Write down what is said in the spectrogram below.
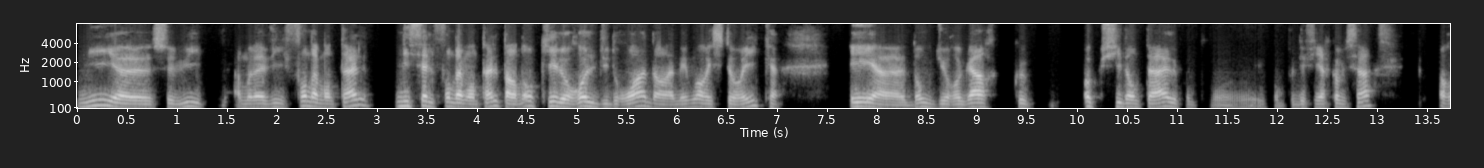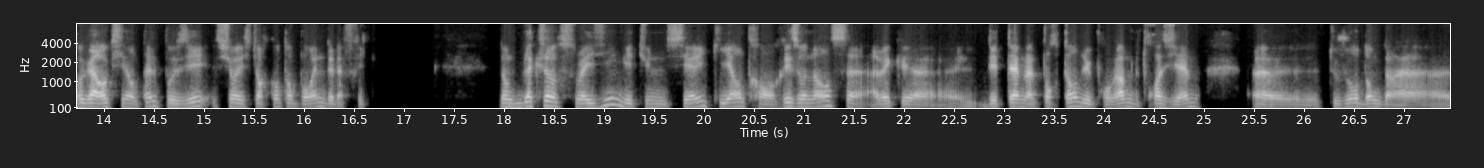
ni celui, à mon avis, fondamental, ni celle fondamentale, pardon, qui est le rôle du droit dans la mémoire historique et donc du regard occidental, qu'on peut définir comme ça, regard occidental posé sur l'histoire contemporaine de l'Afrique. Donc Black Earth Rising est une série qui entre en résonance avec des thèmes importants du programme de troisième, euh, toujours donc dans la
